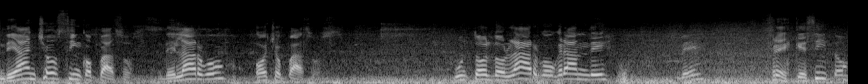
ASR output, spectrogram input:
De ancho 5 pasos, de largo 8 pasos. Un toldo largo, grande, ¿ve? Fresquecito,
